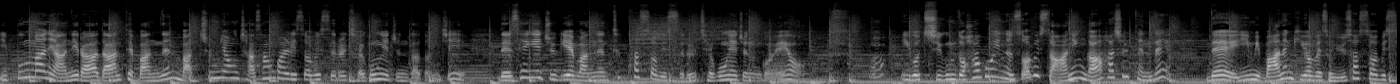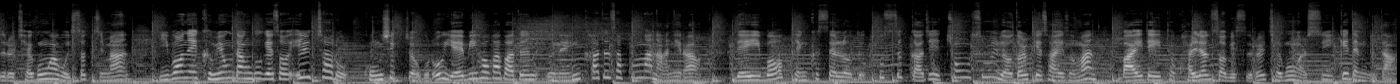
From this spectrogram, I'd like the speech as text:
이뿐만이 아니라 나한테 맞는 맞춤형 자산 관리 서비스를 제공해 준다든지 내 생애 주기에 맞는 특화 서비스를 제공해 주는 거예요. 어? 이거 지금도 하고 있는 서비스 아닌가 하실 텐데 네, 이미 많은 기업에서 유사 서비스를 제공하고 있었지만 이번에 금융당국에서 1차로 공식적으로 예비 허가받은 은행, 카드사뿐만 아니라 네이버, 뱅크샐러드, 토스까지 총 28개사에서만 마이데이터 관련 서비스를 제공할 수 있게 됩니다.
